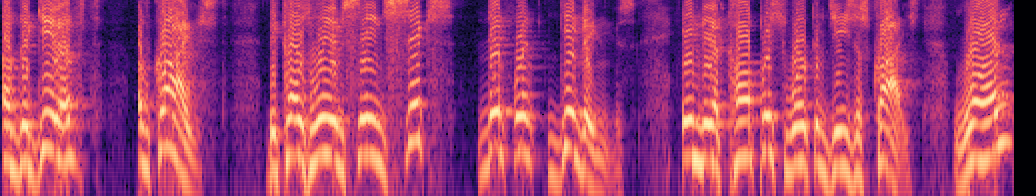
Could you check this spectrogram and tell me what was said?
of the gift of Christ, because we have seen six different givings in the accomplished work of Jesus Christ. One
